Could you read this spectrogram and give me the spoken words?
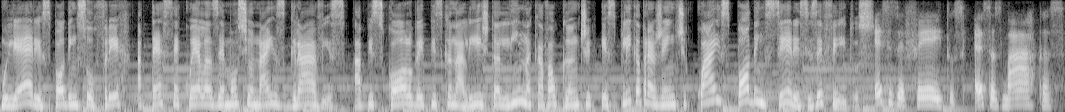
Mulheres podem sofrer até sequelas emocionais graves. A psicóloga e psicanalista Lina Cavalcante explica pra gente quais podem ser esses efeitos. Esses efeitos, essas marcas,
